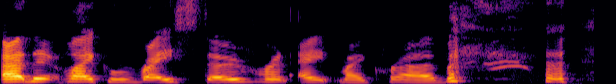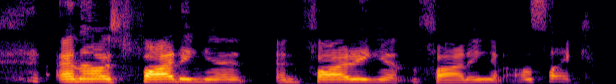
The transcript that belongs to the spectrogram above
and it like raced over and ate my crab. and I was fighting it and fighting it and fighting it. I was like,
